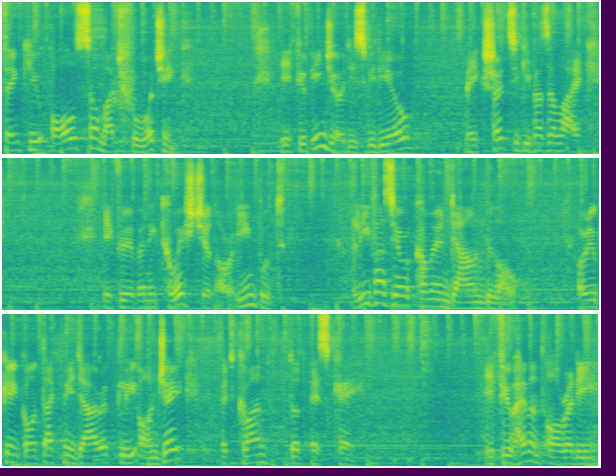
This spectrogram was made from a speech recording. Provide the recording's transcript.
Thank you all so much for watching. If you enjoyed this video, make sure to give us a like. If you have any question or input, leave us your comment down below or you can contact me directly on jake at kvant.sk. If you haven't already,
